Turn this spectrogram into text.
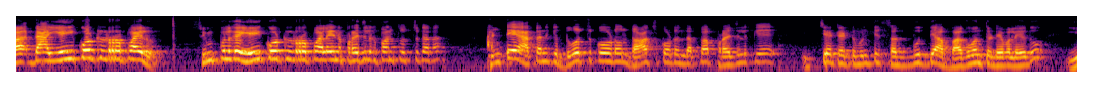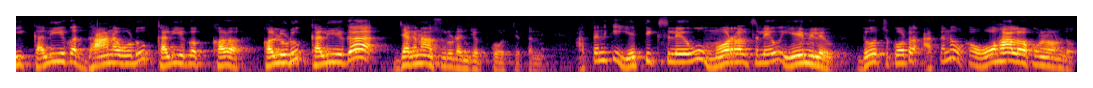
ప- దా వెయ్యి కోట్ల రూపాయలు. సింపుల్గా వెయ్యి కోట్ల రూపాయలైన ప్రజలకు పంచవచ్చు కదా. అంటే అతనికి దోచుకోవడం దాచుకోవడం తప్ప ప్రజలకి ఇచ్చేటటువంటి సద్బుద్ధి ఆ భగవంతుడు ఇవ్వలేదు. ఈ కలియుగ దానవుడు కలియుగ క- కలుడు కలియుగ జగనాసురుడు అని చెప్పుకోవచ్చు ఇతన్ని. అతనికి ఎథిక్స్ లేవు మోరల్స్ లేవు ఏమీ లేవు. దోచుకోవటం అతను ఒక ఊహాలోకంలో ఉండు.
